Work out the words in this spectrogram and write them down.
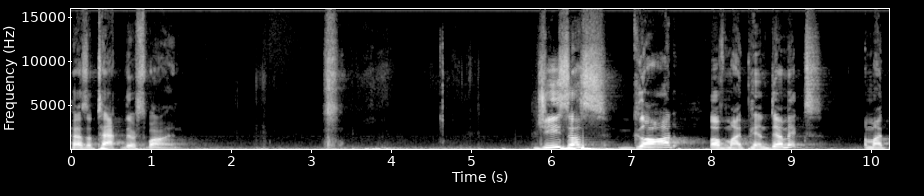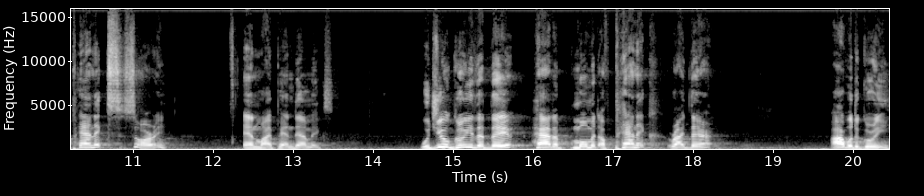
has attacked their spine. Jesus, God of my pandemics, my panics, sorry, and my pandemics. Would you agree that they had a moment of panic right there? I would agree.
